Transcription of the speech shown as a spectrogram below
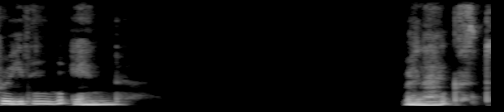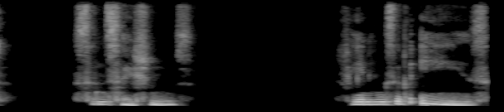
breathing in relaxed sensations, feelings of ease,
